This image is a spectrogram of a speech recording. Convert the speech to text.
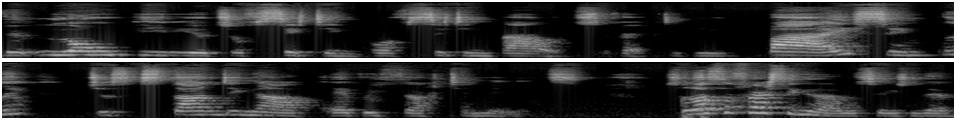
the long periods of sitting of sitting bouts effectively by simply just standing up every 30 minutes. So that's the first thing that I would say to them.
